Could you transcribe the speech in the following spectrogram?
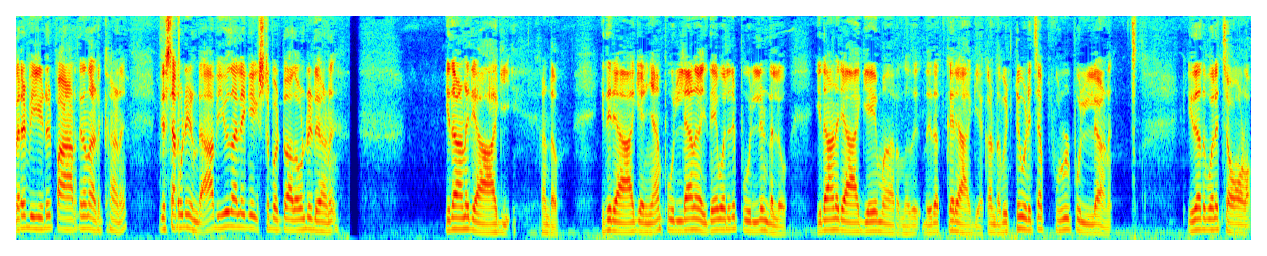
അവരുടെ വീട് പാടത്തിന് നടുക്കാണ്. ജസ്റ്റ് അവിടെ ഉണ്ട്. ആ വ്യൂ നല്ല ഇഷ്ടപ്പെട്ടു. അതുകൊണ്ട് ഇടുകയാണ്. ഇതാണ് രാഗി. കണ്ടോ? ഇത് രാഗിയാണ്. ഞാൻ പുല്ലാണ് ഇതേപോലെ ഒരു പുല്ലുണ്ടല്ലോ. ഇതാണ് രാഗിയായി മാറുന്നത്. ഇത് ഇതൊക്കെ രാഗിയാണ് കണ്ടോ? വിട്ട് പിടിച്ച ഫുൾ പുല്ലാണ്. ഇത് അതുപോലെ ചോളം.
